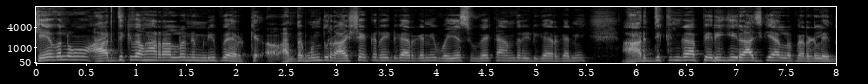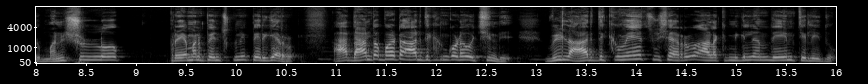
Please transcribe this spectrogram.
కేవలం ఆర్థిక వ్యవహారాల్లోనే మునిగిపోయారు. కే- అంతకుముందు రాజశేఖర రెడ్డి గారు కానీ వైఎస్ వివేకానంద రెడ్డి గారు కానీ ఆర్థికంగా పెరిగి రాజకీయాల్లో పెరగలేదు. మనుషుల్లో ప్రేమను పెంచుకుని పెరిగారు. ఆ దాంతోపాటు ఆర్థికం కూడా వచ్చింది. వీళ్ళు ఆర్థికమే చూశారు వాళ్ళకి మిగిలినది ఏం తెలియదు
